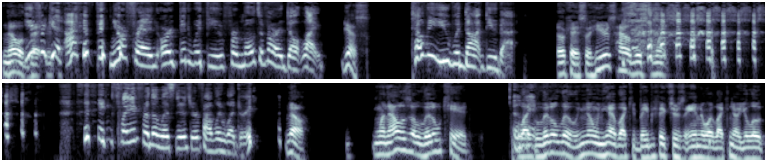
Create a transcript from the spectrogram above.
No, You that, forget I have been your friend or been with you for most of our adult life. yes. Tell me you would not do that. Okay, so here's how this went. Explain it for the listeners who are probably wondering. No. When I was a little kid, like little little, you know when you have like your baby pictures and or like you know your little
